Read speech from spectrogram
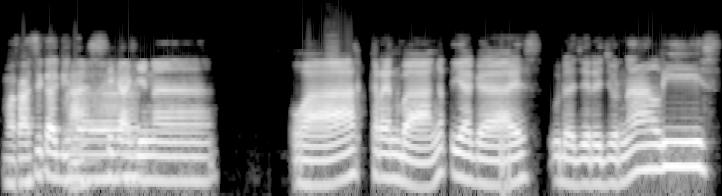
Makasih Kak Gina. Makasih Kak Gina. Wah, keren banget ya guys. Udah jadi jurnalis.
